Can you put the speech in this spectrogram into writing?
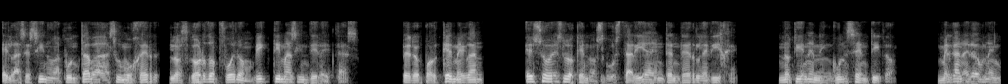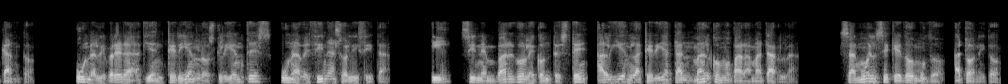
El asesino apuntaba a su mujer, los Gordon fueron víctimas indirectas. ¿Pero por qué Megan? Eso es lo que nos gustaría entender, le dije. No tiene ningún sentido. Megan era un encanto. Una librera a quien querían los clientes, una vecina solícita. Y, sin embargo, le contesté, alguien la quería tan mal como para matarla. Samuel se quedó mudo, atónito.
